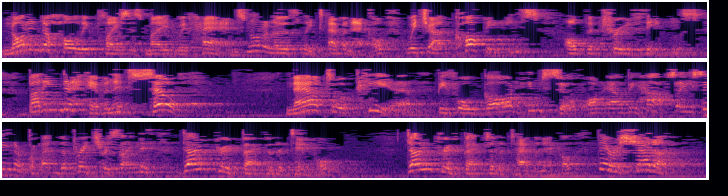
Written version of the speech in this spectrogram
not into holy places made with hands, not an earthly tabernacle, which are copies of the true things, but into heaven itself now to appear before God Himself on our behalf. So you see, the, the preacher is saying this don't drift back to the temple, don't drift back to the tabernacle. They're a shadow,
